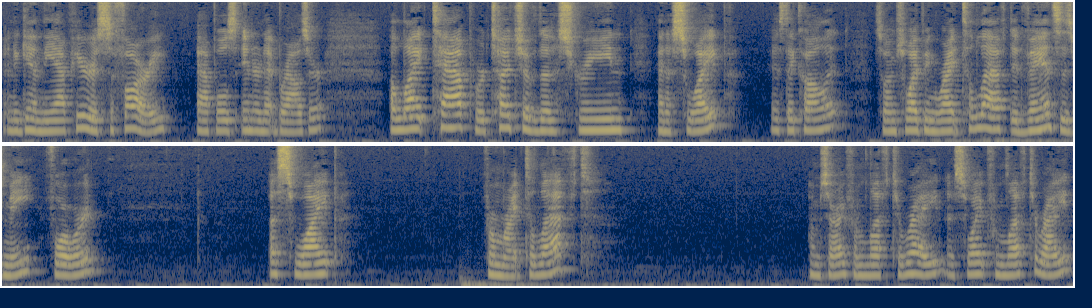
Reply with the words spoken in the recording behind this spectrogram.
and again, the app here is Safari, Apple's internet browser. A light tap or touch of the screen and a swipe, as they call it. So I'm swiping right to left, advances me forward. A swipe from right to left. I'm sorry, from left to right. A swipe from left to right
